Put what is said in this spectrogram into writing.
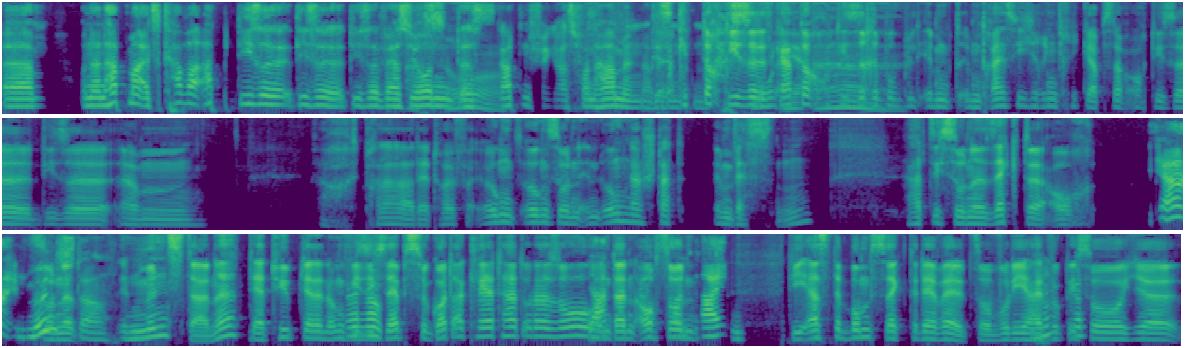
Ähm, und dann hat man als Cover-up diese, diese, diese Version so. des Rattenfingers von Hameln Es gibt doch diese, so, es gab ey, doch diese Republik, im, im 30-jährigen Krieg gab es doch auch diese, diese, ähm, ach, tralala, der Teufel, irgend, irgend so in, in irgendeiner Stadt im Westen hat sich so eine Sekte auch ja, in So Münster. eine, in Münster, ne? Der Typ, der dann irgendwie Ja, ja. sich selbst zu Gott erklärt hat oder so Ja, und dann auch so ein, die erste Bumssekte der Welt, so wo die halt Mhm, wirklich so hier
